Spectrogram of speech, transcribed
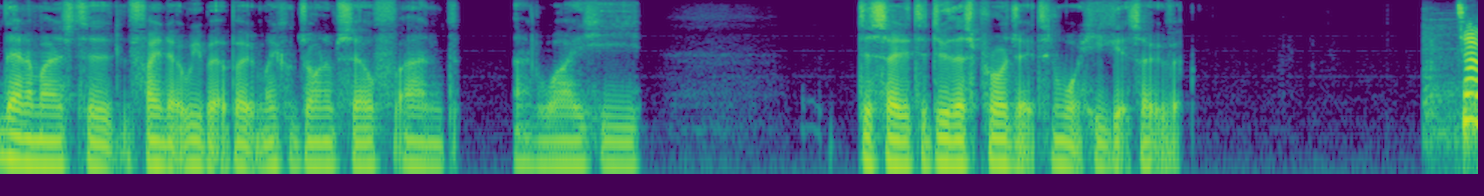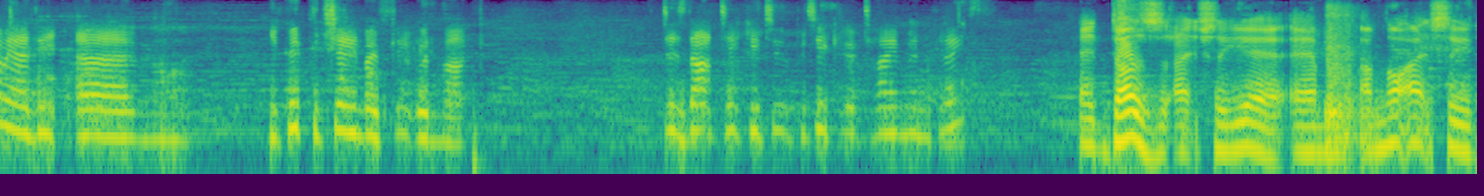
then I managed to find out a wee bit about Michael John himself and and why he decided to do this project and what he gets out of it. Tell me, Andy, um, you picked the chain by Fleetwood Mac. Does that take you to a particular time and place? It does actually, yeah. Um, I'm not actually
